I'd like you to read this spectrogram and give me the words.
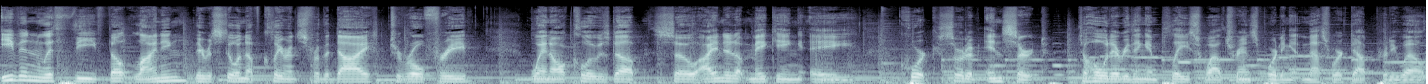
Even with the felt lining, there was still enough clearance for the die to roll free when all closed up. So I ended up making a cork sort of insert to hold everything in place while transporting it, and that's worked out pretty well.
